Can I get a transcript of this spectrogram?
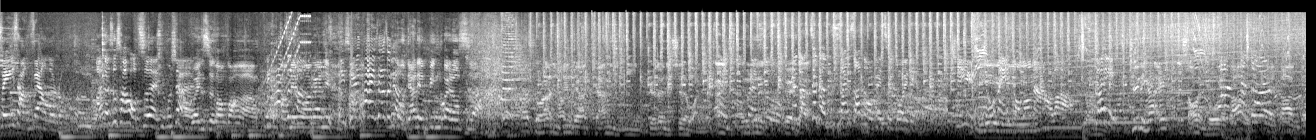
非常非常的融合，完了这超好吃哎，停不下来。我已经吃光光了，你看旁这净。你先看一下这个我等下连冰块都吃了。那朵拉，你先夹夹你你觉得你吃得完的，配速配速，对这个这个酸酸的我可以吃多一点。奇宇，我每一种都拿好不好？可以。其实你看，哎，少很多了。少很多哎，少很多，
